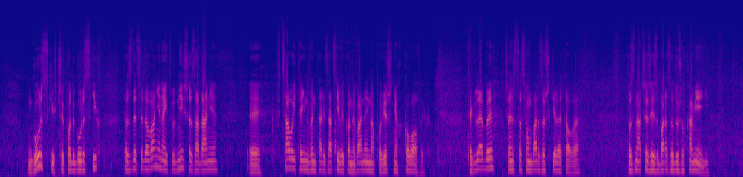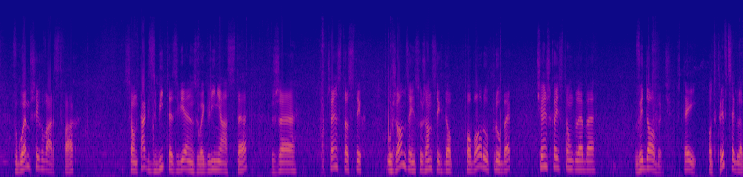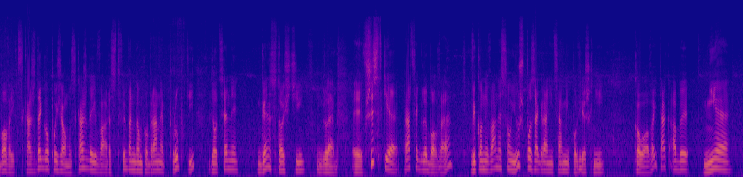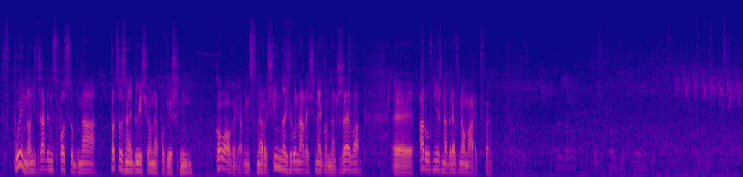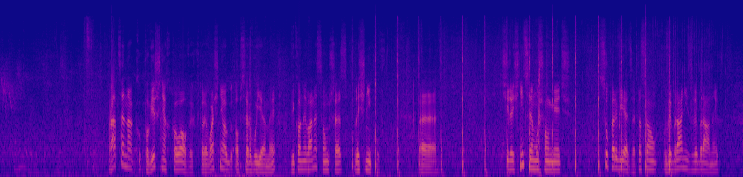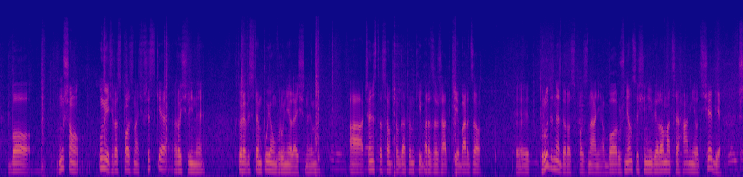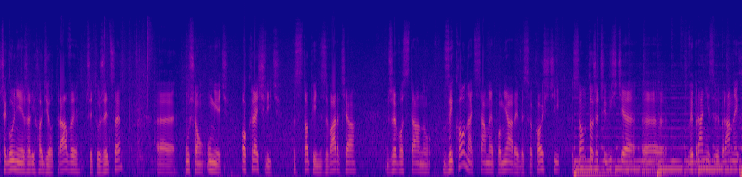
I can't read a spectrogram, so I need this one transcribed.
górskich czy podgórskich to zdecydowanie najtrudniejsze zadanie y, w całej tej inwentaryzacji wykonywanej na powierzchniach kołowych. Te gleby często są bardzo szkieletowe, to znaczy, że jest bardzo dużo kamieni. W głębszych warstwach są tak zbite, zwięzłe, gliniaste, że często z tych urządzeń służących do poboru próbek ciężko jest tą glebę wydobyć. W tej odkrywce glebowej z każdego poziomu, z każdej warstwy będą pobrane próbki do oceny gęstości gleb. Y, Wszystkie prace glebowe wykonywane są już poza granicami powierzchni kołowej, tak aby nie wpłynąć w żaden sposób na to, co znajduje się na powierzchni kołowej, a więc na roślinność runa leśnego, na drzewa, e, a również na drewno martwe. Prace na powierzchniach kołowych, które właśnie obserwujemy, wykonywane są przez leśników. E, ci leśnicy muszą mieć super wiedzę. To są wybrani z wybranych, bo muszą umieć rozpoznać wszystkie rośliny, które występują w runie leśnym, a często są to gatunki bardzo rzadkie, bardzo trudne do rozpoznania, bo różniące się niewieloma cechami od siebie, szczególnie jeżeli chodzi o trawy czy turzyce, e, muszą umieć określić stopień zwarcia drzewostanu, wykonać same pomiary wysokości. Są to rzeczywiście e, wybrani z wybranych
